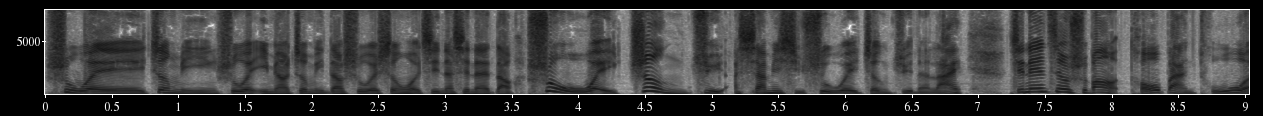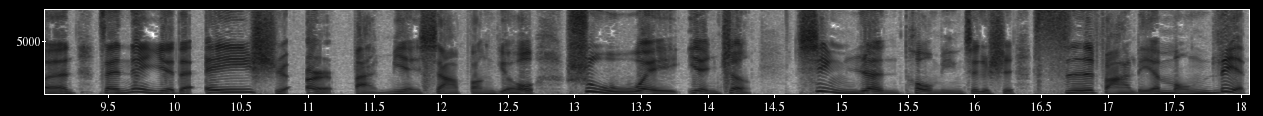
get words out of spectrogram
数位证明、数位疫苗证明到数位生活季，那现在到数位证据啊，下面写数位证据的来。今天自由时报头版图文在内页的 A 十二版面下方有数位验证。信任透明，这个是司法联盟链。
